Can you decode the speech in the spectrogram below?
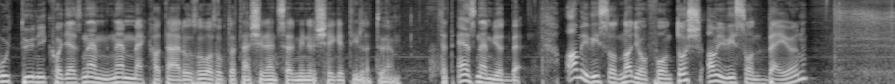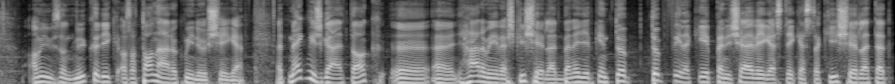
úgy tűnik, hogy ez nem, nem meghatározó az oktatási rendszer minőségét illetően. Tehát ez nem jött be. Ami viszont nagyon fontos, ami viszont bejön, ami viszont működik, az a tanárok minősége. Hát megvizsgáltak egy három éves kísérletben, egyébként több, többféleképpen is elvégezték ezt a kísérletet,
